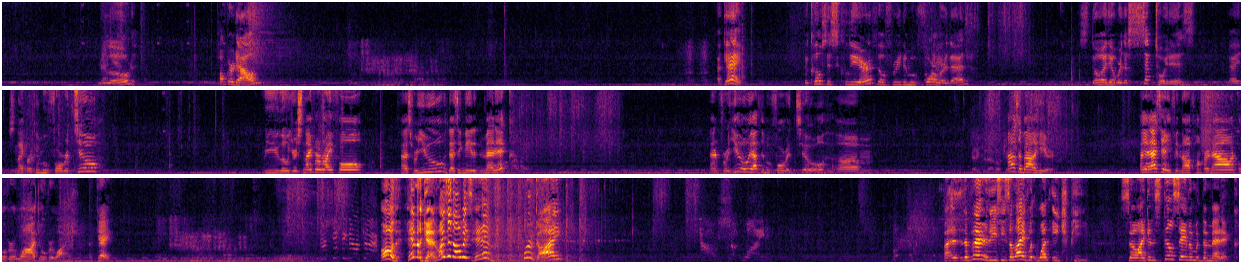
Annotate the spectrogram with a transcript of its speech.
Reload. Hunker down. Okay. The coast is clear. Feel free to move forward then. No idea where the sectoid is. Okay, sniper can move forward too. Reload your sniper rifle. As for you, designated medic. And for you, you have to move forward too. Um, Heading to that location. How's about here? Okay, that's safe enough. Hunker down, overwatch, overwatch. Okay. Oh, him again! Why is it always him? Poor guy. Uh, at the very least, he's alive with 1 HP. So I can still save him with the medic.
